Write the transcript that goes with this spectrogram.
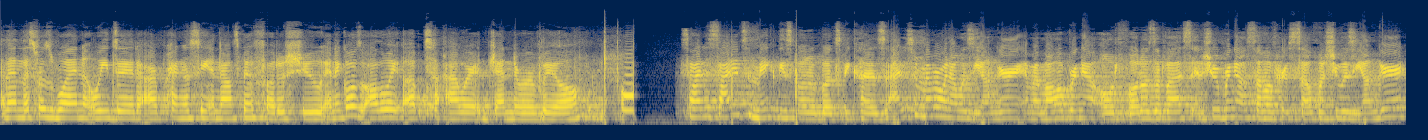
And then this was when we did our pregnancy announcement photo shoot, and it goes all the way up to our gender reveal. So I decided to make these photo books because I just remember when I was younger and my mom would bring out old photos of us and she would bring out some of herself when she was younger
